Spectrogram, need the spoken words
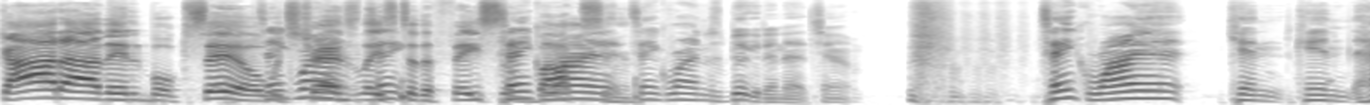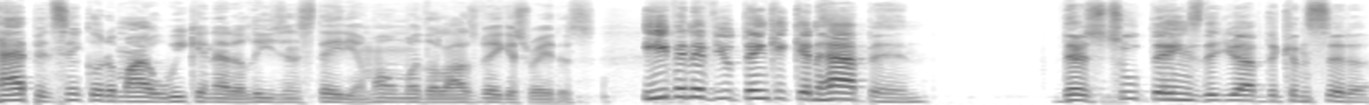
cara del boxeo, Tank which Ryan- translates Tank- to the face Tank of boxing. Ryan, Tank Ryan is bigger than that, champ. Tank Ryan can can happen Cinco de Mayo weekend at Allegiant Stadium, home of the Las Vegas Raiders. Even if you think it can happen, there's two things that you have to consider.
